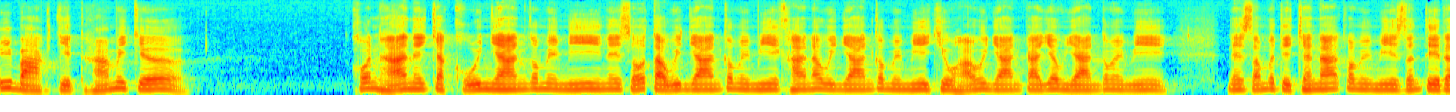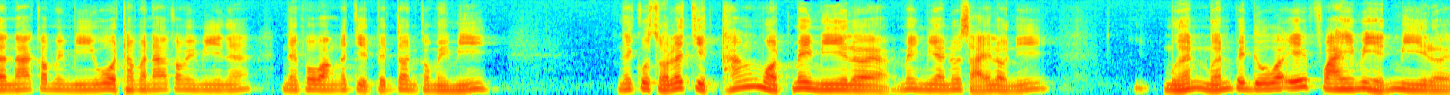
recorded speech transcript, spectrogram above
วิบากจิตหาไม่เจอ ค้นหาในจักรวิญญาณก็ไม่มีในโสตวิญญาณก็ไม่มีคานวิญญาณก็ไม่มีชิวหาวิญญาณกายวิญญาณก็ไม่มีในสัมปติชนะก็ไม่มีสันติรณะก็ไม่มีโวธรรมนะก็ไม่มีนะในภวังกจิตเป็นต้นก็ไม่มี ในกุศลจิตทั้งหมดไม่มีเลยไม่มีอนุสัยเหล่านี้ เหมือนเหมือนไปดูว่าเอ๊ะไฟไม่เห็นมีเลย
